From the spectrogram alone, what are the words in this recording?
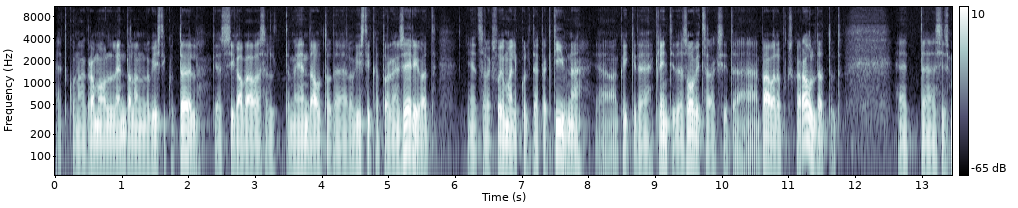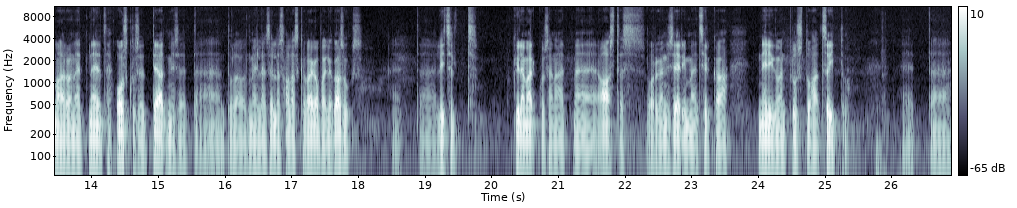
et kuna Gramol endal on logistikud tööl, kes igapäevaselt meie enda autode logistikat organiseerivad, nii et see oleks võimalikult efektiivne ja kõikide klientide soovid saaksid päeva lõpuks ka rahuldatud, et siis ma arvan, et need oskused, teadmised tulevad meile selles vallas ka väga palju kasuks. et lihtsalt küljemärkusena, et me aastas organiseerime circa nelikümmend pluss tuhat sõitu. et äh,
